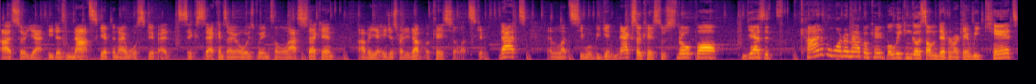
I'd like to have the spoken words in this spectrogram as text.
Uh, so yeah, he does not skip, then I will skip at six seconds. I always wait until the last second. Uh, but yeah, he just readied up. Okay, so let's skip that. And let's see what we get next. Okay, so Snowfall. Yes, it's kind of a water map, okay, but we can go something different, okay? We can't,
